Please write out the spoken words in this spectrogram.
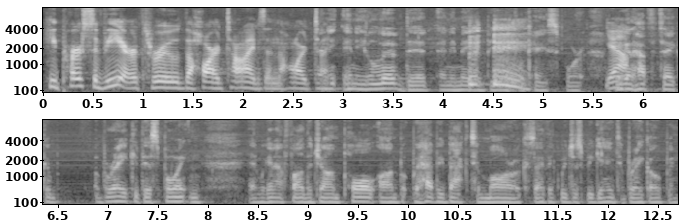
he persevered through the hard times and the hard times. he, and he lived it, and he made a beautiful case for it. Yeah. We're going to have to take a, a break at this point, and and we're going to have Father John Paul on, but we'll have you back tomorrow because I think we're just beginning to break open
